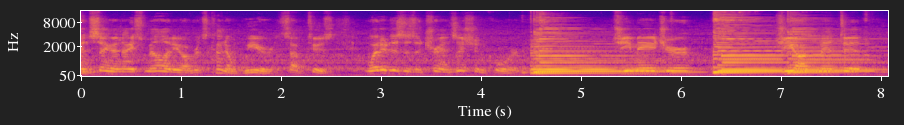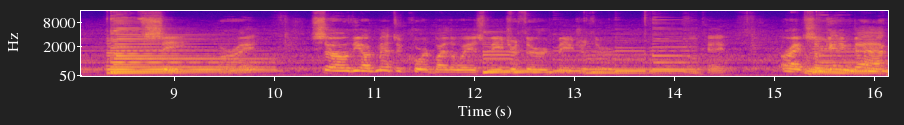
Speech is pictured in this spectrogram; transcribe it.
and sing a nice melody over. It's kind of weird. It's obtuse. What it is is a transition chord. G major, G augmented, C. All right. So the augmented chord, by the way, is major third, major third. Okay. All right. So getting back,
